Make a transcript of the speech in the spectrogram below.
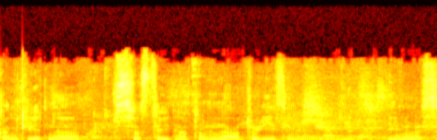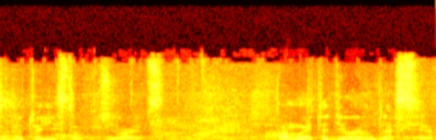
конкретно все стоит на, ту- на туризме. И Именно все для туристов делается А мы это делаем для всех.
